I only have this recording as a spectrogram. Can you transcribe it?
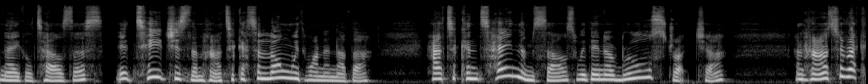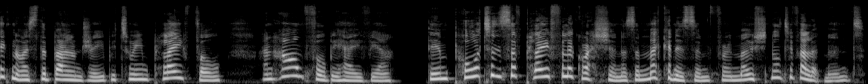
Nagel tells us, it teaches them how to get along with one another, how to contain themselves within a rule structure, and how to recognise the boundary between playful and harmful behaviour. The importance of playful aggression as a mechanism for emotional development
